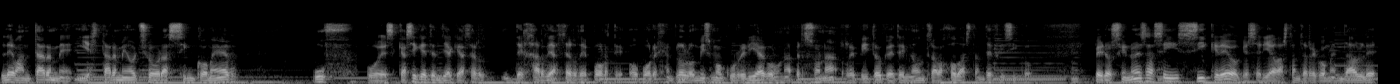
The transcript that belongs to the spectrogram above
levantarme y estarme ocho horas sin comer, uff, pues casi que tendría que hacer, dejar de hacer deporte. O, por ejemplo, lo mismo ocurriría con una persona, repito, que tenga un trabajo bastante físico. Pero si no es así, sí creo que sería bastante recomendable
